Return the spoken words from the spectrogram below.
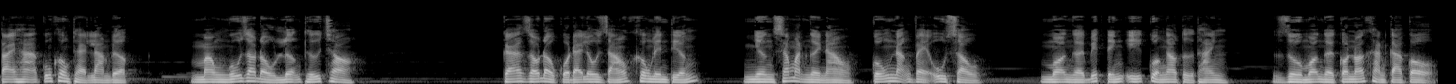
tại hạ cũng không thể làm được. Mong ngũ giáo đầu lượng thứ cho. Các giáo đầu của đại lô giáo không lên tiếng, nhưng sắc mặt người nào cũng nặng vẻ u sầu. Mọi người biết tính ý của Ngao Tử Thanh, dù mọi người có nói khàn cả cổ,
